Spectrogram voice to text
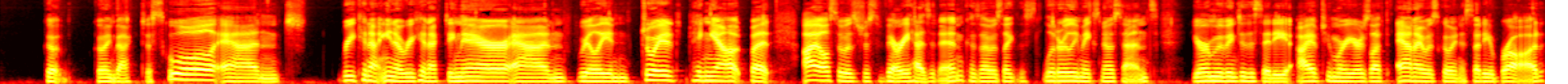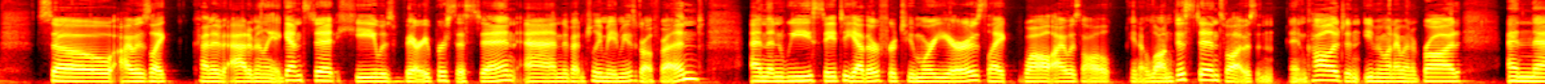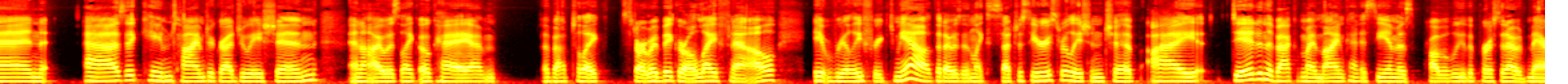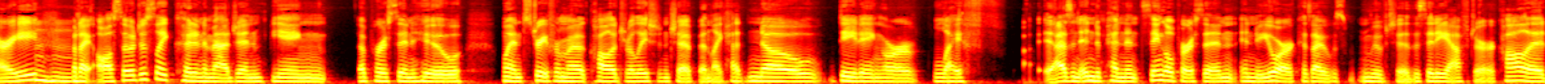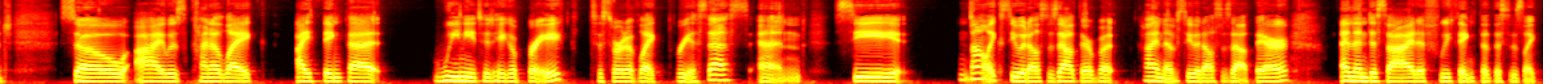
go, going back to school and reconnect, you know, reconnecting there and really enjoyed hanging out. But I also was just very hesitant because I was like, this literally makes no sense. You're moving to the city. I have two more years left and I was going to study abroad. So I was like kind of adamantly against it. He was very persistent and eventually made me his girlfriend. And then we stayed together for two more years, like while I was all, you know, long distance, while I was in, in college and even when I went abroad. And then as it came time to graduation, and I was like, okay, I'm about to like start my big girl life now, it really freaked me out that I was in like such a serious relationship. I did in the back of my mind kind of see him as probably the person I would marry, Mm-hmm. but I also just like couldn't imagine being a person who went straight from a college relationship and like had no dating or life as an independent single person in New York because I was moved to the city after college. So I was kind of like, I think that we need to take a break to sort of like reassess and see, not like see what else is out there, but kind of see what else is out there and then decide if we think that this is like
